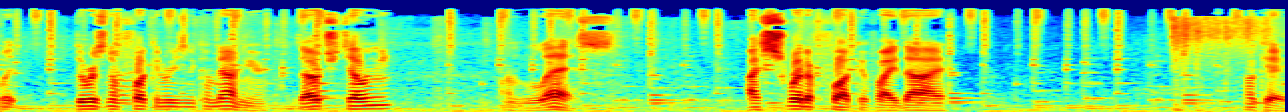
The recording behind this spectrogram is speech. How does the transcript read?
Wait, there was no fucking reason to come down here. Is that what you're telling me? Unless. I swear to fuck if I die. Okay.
